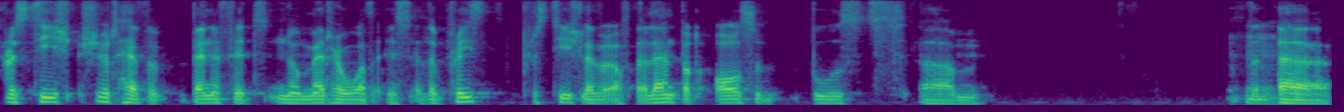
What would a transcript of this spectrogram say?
prestige should have a benefit no matter what is the pre prestige level of the land, but also boosts um, mm-hmm. the, hmm. uh,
